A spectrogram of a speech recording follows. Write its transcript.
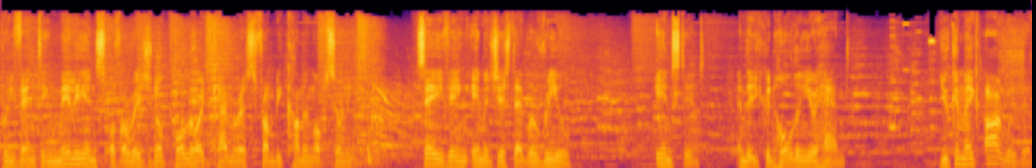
Preventing millions of original Polaroid cameras from becoming obsolete. Saving images that were real, instant, and that you can hold in your hand. You can make art with them.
